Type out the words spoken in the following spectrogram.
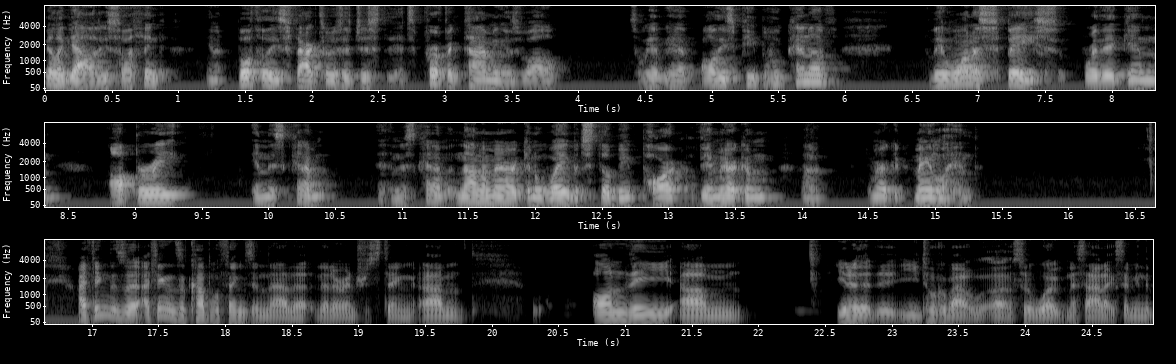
illegality. So I think you know both of these factors are just it's perfect timing as well. So we have, we have all these people who kind of they want a space where they can operate in this kind of in this kind of non-American way, but still be part of the American uh, American mainland. I think there's a I think there's a couple things in there that, that are interesting. Um, on the um, you know, that you talk about uh, sort of wokeness, Alex. I mean, the,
